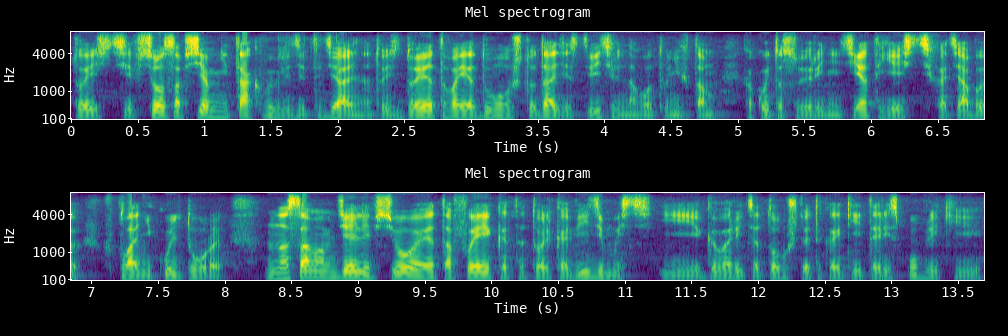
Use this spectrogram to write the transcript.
То есть все совсем не так выглядит идеально. То есть до этого я думал, что да, действительно, вот у них там какой-то суверенитет есть хотя бы в плане культуры. Но на самом деле все это фейк, это только видимость. И говорить о том, что это какие-то республики,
